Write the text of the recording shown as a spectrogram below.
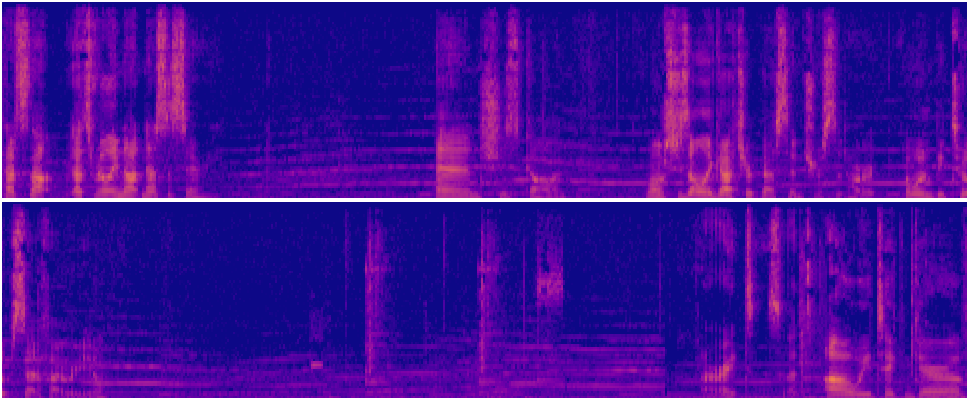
That's not- that's really not necessary. And she's gone. Well, she's only got your best interest at heart. I wouldn't be too upset if I were you. Alright, so that's Aoi taken care of.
